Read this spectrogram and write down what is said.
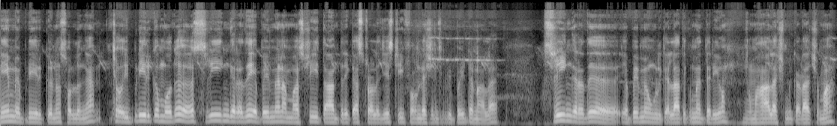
நேம் எப்படி இருக்குதுன்னு சொல்லுங்கள் ஸோ இப்படி இருக்கும்போது ஸ்ரீங்கிறது எப்பயுமே நம்ம Sri tantric astrology Sri foundations இப்படி போயிட்டனால ஸ்ரீங்கிறது எப்பயுமே உங்களுக்கு எல்லாத்துக்குமே தெரியும். மகாலட்சுமி கடாட்சமாக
